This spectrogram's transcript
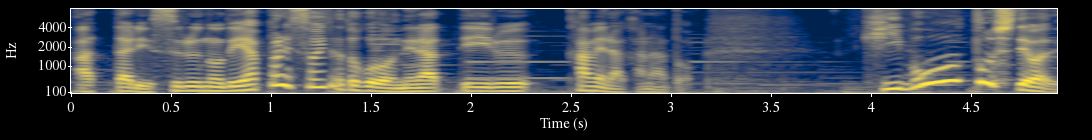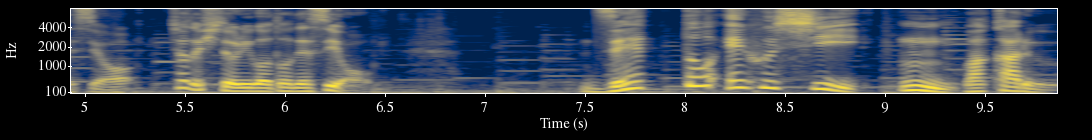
あったりするので、やっぱりそういったところを狙っているカメラかなと。希望としてはですよ、ちょっと独り言ですよ。ZFC、うん、わかる。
